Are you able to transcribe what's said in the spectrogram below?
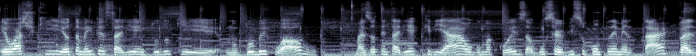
eu acho que eu também pensaria em tudo que no público-alvo, mas eu tentaria criar alguma coisa, algum serviço complementar para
